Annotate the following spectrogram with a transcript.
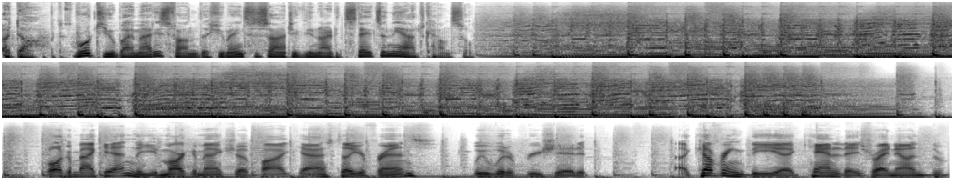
Adopt. Brought to you by Maddie's Fund, the Humane Society of the United States, and the Ad Council. Welcome back in the Mark and Mack Show podcast. Tell your friends. We would appreciate it. Uh, covering the uh, candidates right now. And the,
